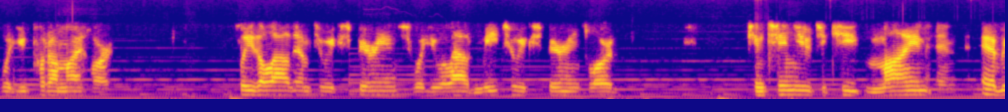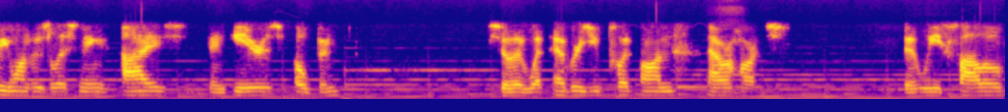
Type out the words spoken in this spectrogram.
what you put on my heart. Please allow them to experience what you allowed me to experience, Lord. Continue to keep mine and everyone who's listening eyes and ears open so that whatever you put on our hearts, that we follow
